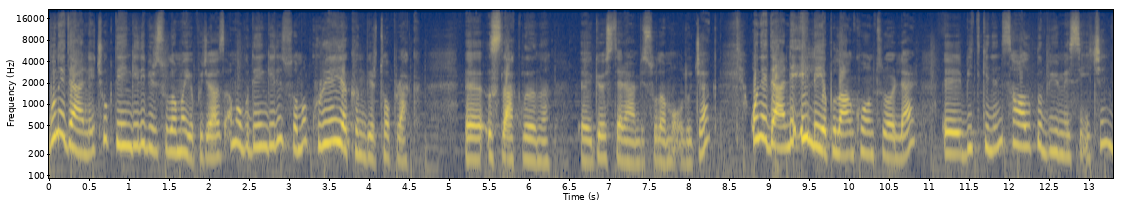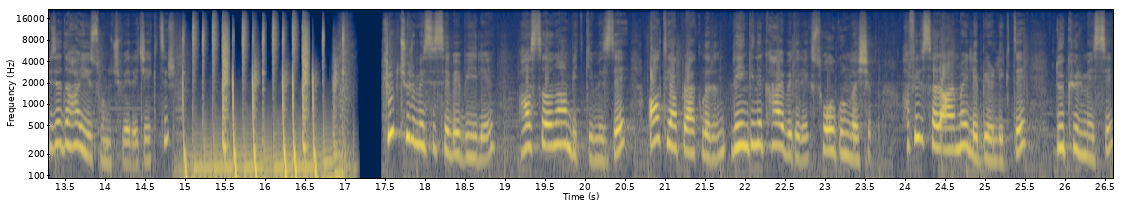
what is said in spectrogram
Bu nedenle çok dengeli bir sulama yapacağız ama bu dengeli sulama kuruya yakın bir toprak e, ıslaklığını e, gösteren bir sulama olacak. O nedenle elle yapılan kontroller e, bitkinin sağlıklı büyümesi için bize daha iyi sonuç verecektir. Kök çürümesi sebebiyle hastalanan bitkimizde alt yaprakların rengini kaybederek solgunlaşıp hafif sararma ile birlikte dökülmesi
